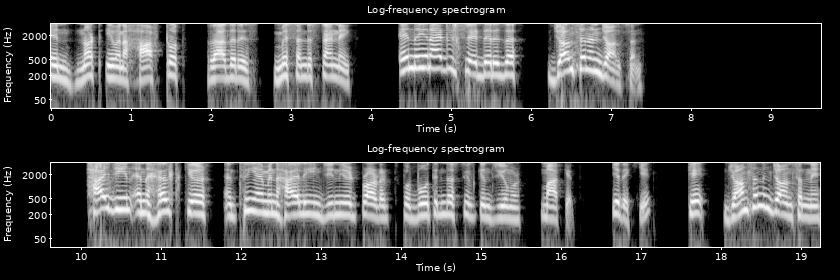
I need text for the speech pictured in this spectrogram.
in not even a half truth rather is misunderstanding in the United State there is a Johnson and Johnson hygiene and healthcare, and 3M in highly engineered product for both industrial consumer market. ये देखिए कि जॉनसन एंड जॉनसन ने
